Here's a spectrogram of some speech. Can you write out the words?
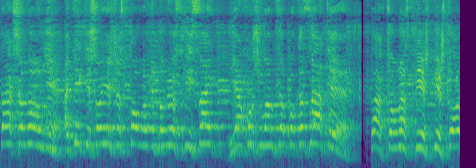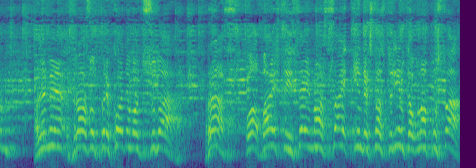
Так, шановні, а тільки що я частково відновив свій сайт, я хочу вам це показати. Так, це у нас PHP Storm, але ми зразу переходимо от сюди. Раз, о, бачите, і цей у нас сайт, індексна сторінка, вона пуста.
